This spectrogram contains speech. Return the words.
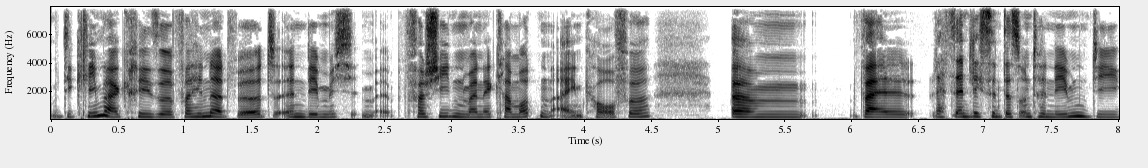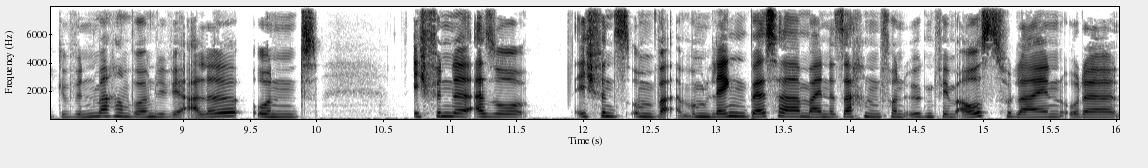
die Klimakrise verhindert wird, indem ich äh, verschieden meine Klamotten einkaufe. Ähm, weil letztendlich sind das Unternehmen, die Gewinn machen wollen, wie wir alle. Und ich finde, also ich finde es um, um Längen besser, meine Sachen von irgendwem auszuleihen oder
